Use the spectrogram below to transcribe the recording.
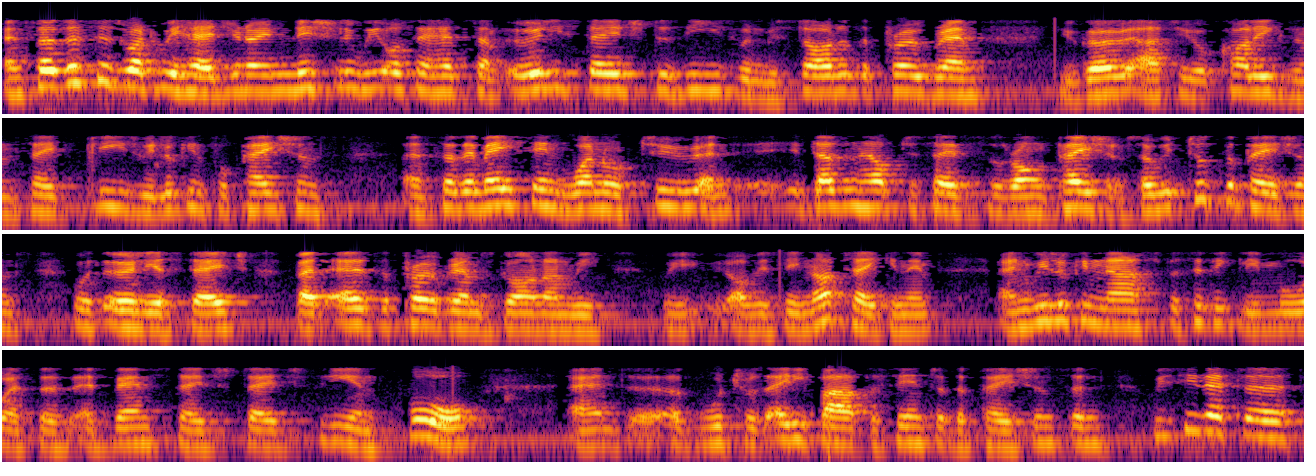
And so this is what we had. You know, initially we also had some early stage disease when we started the program. You go out to your colleagues and say, please, we're looking for patients and so they may send one or two, and it doesn't help to say it's the wrong patient. So we took the patients with earlier stage, but as the program's gone on, we, we obviously not taking them. And we're looking now specifically more at the advanced stage, stage three and four. and uh, which was 85% of the patients. And we see that uh,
